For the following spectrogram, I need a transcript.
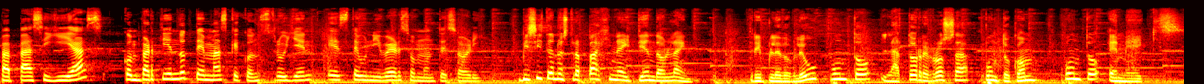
papás y guías, compartiendo temas que construyen este universo Montessori. visita nuestra página y tienda online www.latorrerosa.com.mx.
